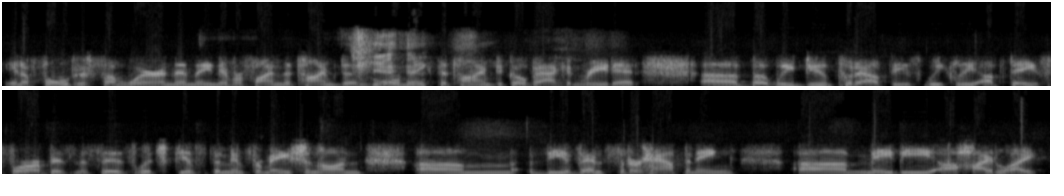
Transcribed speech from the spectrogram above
in a folder somewhere and then they never find the time to yeah. or make the time to go back and read it uh, but we do put out these weekly updates for our businesses which gives them information on um, the events that are happening uh, maybe a highlight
